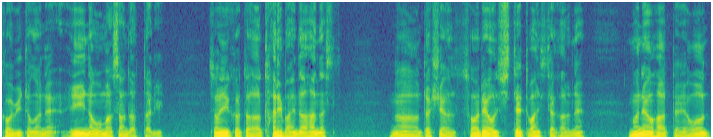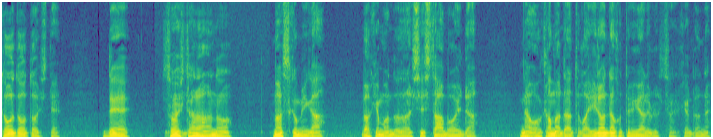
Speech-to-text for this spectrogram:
恋人がね井伊直政だったり。そういうことは当たり前の話私はそれを知ってましたからね。胸を張って堂々として。でそうしたらあのマスコミが化け物だシスターボーイだなおかまだとかいろんなこと言われましたけどね。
